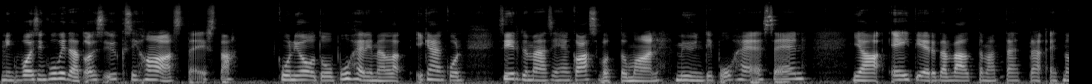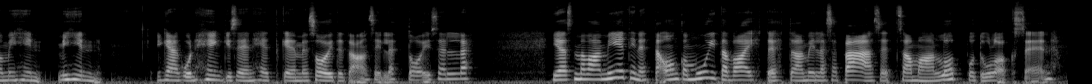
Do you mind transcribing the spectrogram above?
niin voisin kuvitella, että olisi yksi haasteista – kun joutuu puhelimella ikään kuin siirtymään siihen kasvottomaan myyntipuheeseen ja ei tiedetä välttämättä, että, että no mihin, mihin ikään kuin henkiseen hetkeen me soitetaan sille toiselle. Ja sitten mä vaan mietin, että onko muita vaihtoehtoja, millä sä pääset samaan lopputulokseen –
